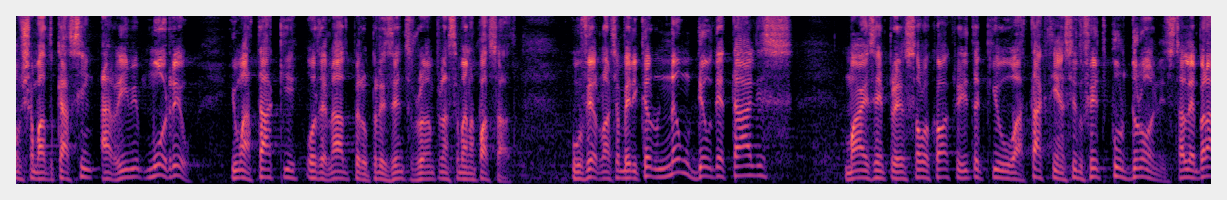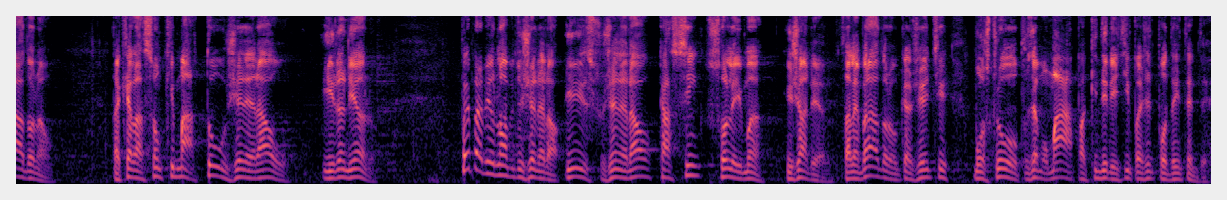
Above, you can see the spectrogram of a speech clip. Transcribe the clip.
o chamado Qassim Arimi, morreu em um ataque ordenado pelo presidente Trump na semana passada. O governo norte-americano não deu detalhes, mas a imprensa local acredita que o ataque tenha sido feito por drones. Está lembrado ou não? Daquela ação que matou o general iraniano. Põe para mim o nome do general. Isso, general Qassim Soleiman em janeiro. Está lembrado não? Que a gente mostrou, pusemos um mapa aqui direitinho para a gente poder entender.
